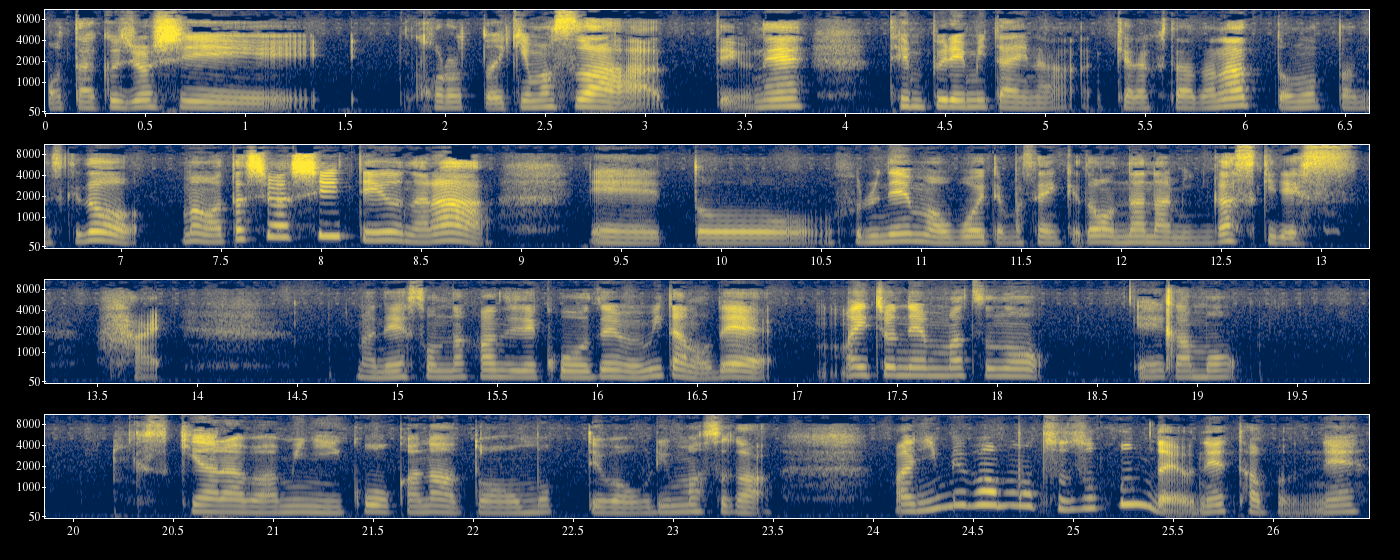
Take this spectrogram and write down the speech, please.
オタク女子コロッといきますわっていうねテンプレみたいなキャラクターだなと思ったんですけどまあ私は強いて言うならえー、っとフルネームは覚えてませんけどななみんが好きです。はい。まあねそんな感じでこう全部見たので、まあ、一応年末の映画も好きあらば見に行こうかなとは思ってはおりますがアニメ版も続くんだよね多分ね。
